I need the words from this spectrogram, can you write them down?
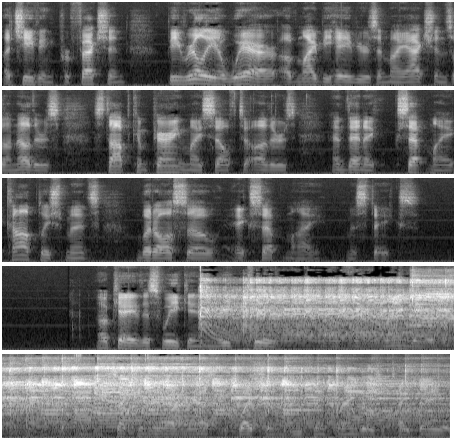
achieving perfection, be really aware of my behaviors and my actions on others, stop comparing myself to others, and then accept my accomplishments, but also accept my mistakes. Okay, this week in week two of uh, Rango, question, do you think Rango is a type A or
